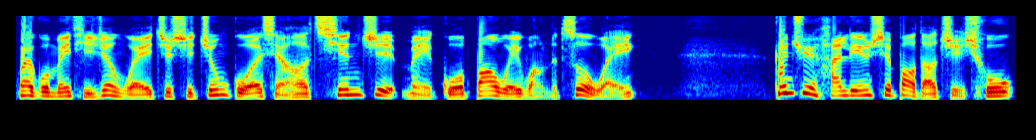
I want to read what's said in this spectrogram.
外国媒体认为，这是中国想要牵制美国包围网的作为。根据韩联社报道指出，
